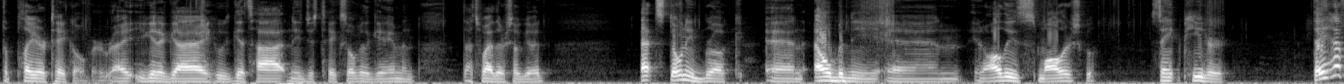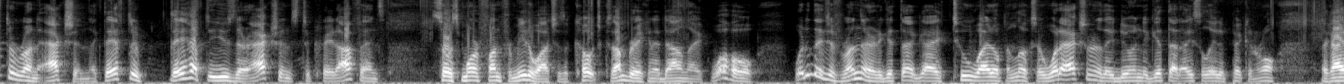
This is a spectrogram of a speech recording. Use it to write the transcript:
the player takeover, right? You get a guy who gets hot and he just takes over the game, and that's why they're so good. At Stony Brook and Albany and you know all these smaller schools, St. Peter, they have to run action. Like they have to they have to use their actions to create offense. So it's more fun for me to watch as a coach because I'm breaking it down like, whoa, what did they just run there to get that guy two wide open looks, or what action are they doing to get that isolated pick and roll? Like I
